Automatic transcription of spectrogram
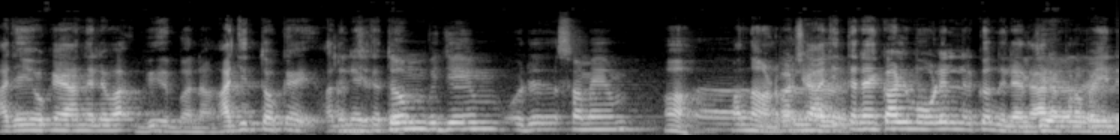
അജയൊക്കെ ആ നില പിന്നെ അജിത്തൊക്കെ അതിലേക്ക് എത്തും. അജിത്തും വിജയും ഒരു സമയം ആ വന്നാണ്. പക്ഷേ അജിത്തിനേക്കാൾ മുകളിൽ നിൽക്കുന്നില്ല താരപ്രഭയിൽ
